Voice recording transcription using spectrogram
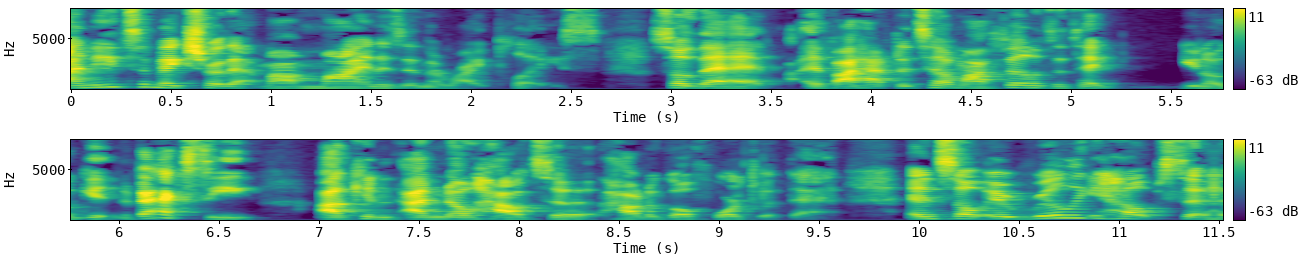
I need to make sure that my mind is in the right place so that if I have to tell my feelings to take you know get in the back seat i can i know how to how to go forth with that. And so it really helps to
